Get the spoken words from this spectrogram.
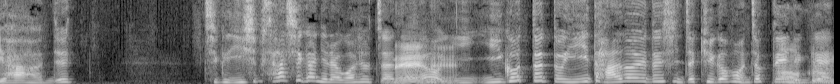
야, 이제 지금 24시간이라고 하셨잖아요. 네, 네. 이, 이것도 또 이 단어에도 진짜 귀가 번쩍 뜨이는 아, 게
